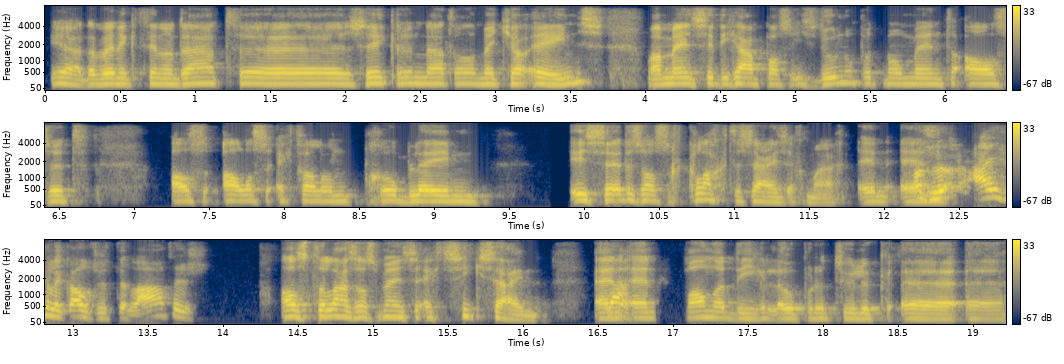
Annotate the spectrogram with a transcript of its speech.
Ja, daar ben ik het inderdaad uh, zeker inderdaad wel met jou eens. Maar mensen die gaan pas iets doen op het moment als, het, als alles echt wel een probleem is. Hè? Dus als er klachten zijn, zeg maar. En, en... Als het, eigenlijk als het te laat is als te laat, als mensen echt ziek zijn. En, en mannen die lopen natuurlijk uh, uh,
